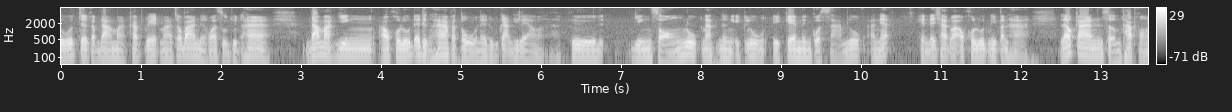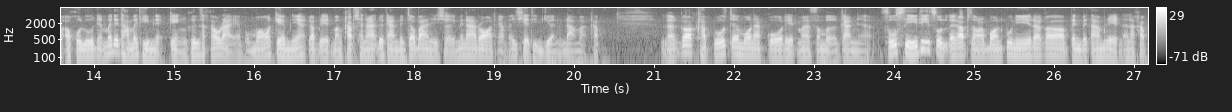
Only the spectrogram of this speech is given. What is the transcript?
ลูสเจอกับดามักครับเรทมาเจ้าบ้านเหนือกว่า 0.5 ดามักยิงเอาโคลูสได้ถึง 5 ประตูในฤดูกาลที่แล้ว คือ ยิง 2 ลูกนัดหนึ่งอีกลูกอีกเกมหนึ่งกด 3 ลูก อันเนี้ยเห็นได้ชัดว่าอัลโคลูสมีปัญหา แล้วการเสริมทัพของอัลโคลูสเนี่ยไม่ได้ทำให้ทีมเนี่ยเก่งขึ้นสักเท่าไหร่ ผมมองว่าเกมนี้กับเรดบังคับชนะด้วยการเป็นเจ้าบ้านเฉยๆ ไม่น่ารอดกับไอเชียร์ทีมเยือนดามครับ แล้วก็คลับรูสเจอโมนาโกเรดมาเสมอกันเนี่ยสูสีที่สุดเลยครับสำหรับบอลคู่นี้แล้วก็เป็นไปตามเรทนั่นแหละครับ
